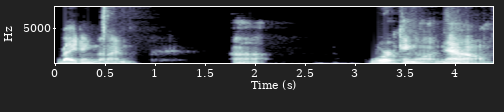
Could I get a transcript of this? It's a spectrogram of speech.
writing that I'm uh, working on now.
